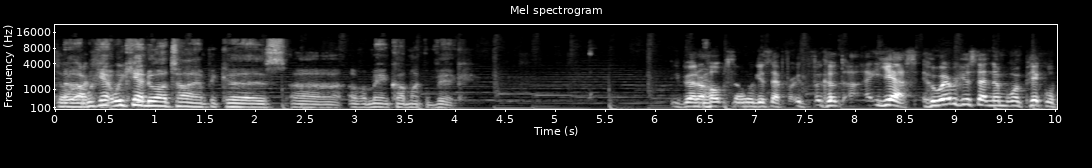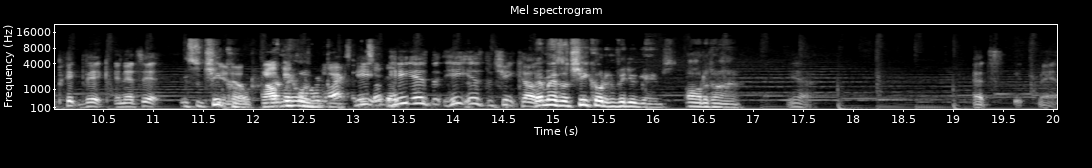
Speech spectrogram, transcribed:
So no, we can't we can't do all time because uh, of a man called Michael Vick. You better yeah. hope someone gets that because uh, yes, whoever gets that number one pick will pick Vick, and that's it. It's a cheat you code. I'll pick Lamar Jackson. He, okay. he is the, he is the cheat code. That man's a cheat code in video games all the time. Yeah, that's man.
